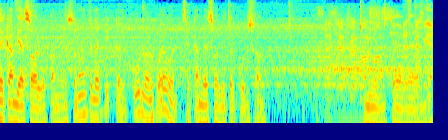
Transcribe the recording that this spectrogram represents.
se cambia solo. Cuando solamente le pica el culo al juego, se cambia solito el cursor. Mira, qué bello.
